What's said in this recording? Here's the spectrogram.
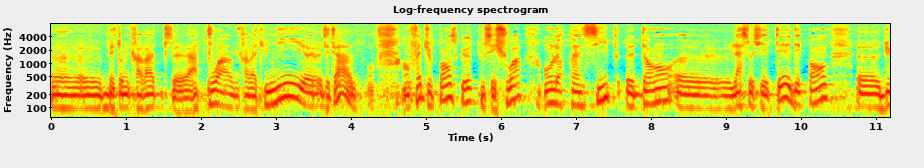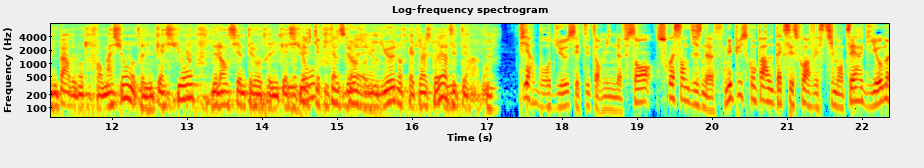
euh mettons une cravate à poids, une cravate unie, euh, etc. En fait, je pense que tous ces choix ont leur principe dans euh, la société et dépendent d'une part de notre formation, notre éducation, de l'ancienneté de notre éducation, de notre milieu, de notre capital scolaire, etc. Bon. Pierre Bourdieu, c'était en 1979. Mais puisqu'on parle d'accessoires vestimentaires, Guillaume,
